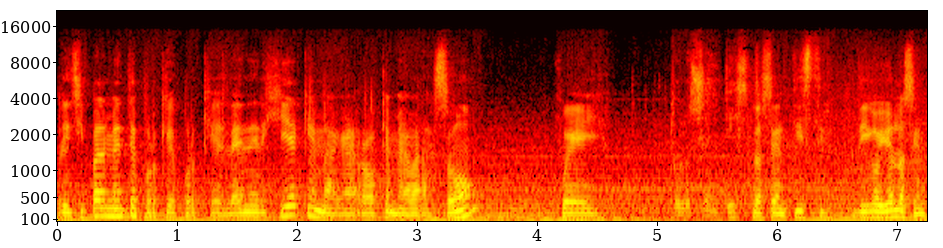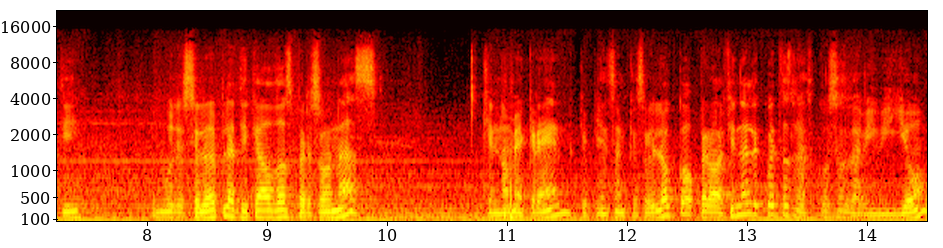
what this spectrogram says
Principalmente ¿por qué? porque la energía que me agarró, que me abrazó, fue ella. Tú lo sentiste. Lo sentiste. Digo, yo lo sentí. Se lo he platicado a dos personas que no me creen, que piensan que soy loco, pero al final de cuentas las cosas las viví yo.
